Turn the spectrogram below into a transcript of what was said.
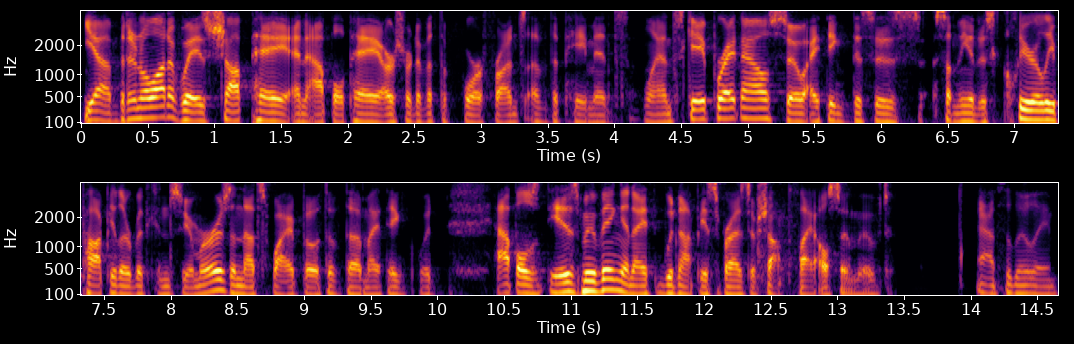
Yeah, but in a lot of ways, Shop Pay and Apple Pay are sort of at the forefront of the payment landscape right now. So I think this is something that is clearly popular with consumers, and that's why both of them, I think, would Apple's is moving, and I would not be surprised if Shopify also moved. Absolutely.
